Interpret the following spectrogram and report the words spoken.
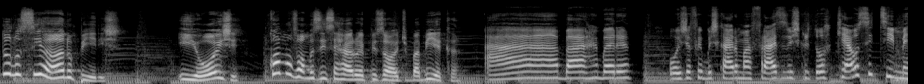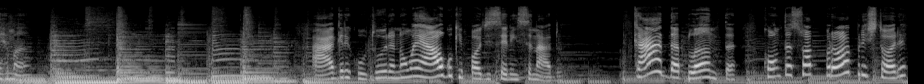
do Luciano Pires. E hoje, como vamos encerrar o episódio, Babica? Ah, Bárbara. Hoje eu fui buscar uma frase do escritor Kelsey Timmerman. A agricultura não é algo que pode ser ensinado. Cada planta conta sua própria história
